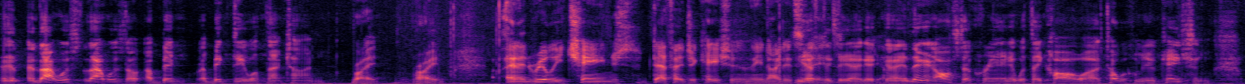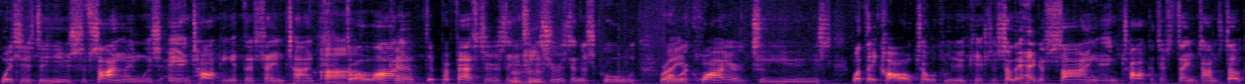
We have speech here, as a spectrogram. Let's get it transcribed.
and, and that was that was a, a big a big deal at that time. Right, right, and it really changed deaf education in the United Yes, States. it did. It, Yeah. uh, and then it also created what they call uh, total communication, which is the use of sign language and talking at the same time. Ah, so a lot okay. of the professors and teachers in the school Right. were required to use what they call total communication. So they had to sign and talk at the same time. So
